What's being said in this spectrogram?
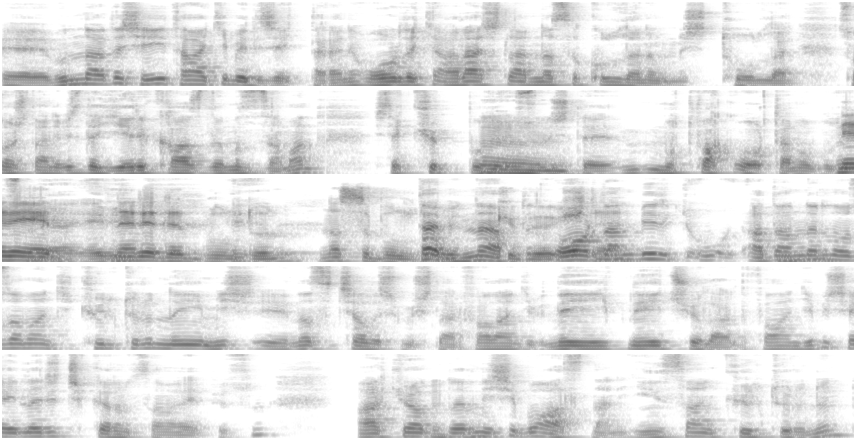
E, bunlar da şeyi takip edecekler. Hani oradaki araçlar nasıl kullanılmış, tool'lar. Sonuçta hani biz de yeri kazdığımız zaman işte küp buluyorsun, Hmm. işte mutfak ortamı buluyorsun Nereye, evin nerede buldun? Nasıl buldun Tabii ne yaptık? kübü işte? Oradan bir adamların hı. o zamanki kültürü neymiş, e, nasıl çalışmışlar falan gibi, ne yiyip ne içiyorlardı falan gibi şeyleri çıkarımsama yapıyorsun. Hı Arkeologların işi bu aslında. Hani insan kültürünün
